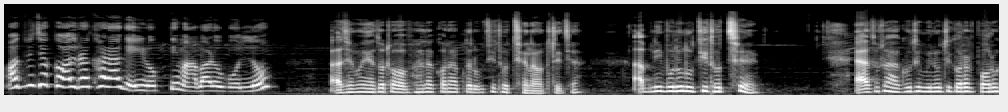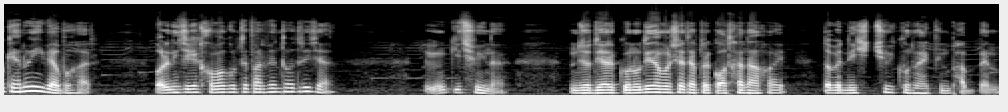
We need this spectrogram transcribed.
অদ্রিজা কল রাখার আগেই রক্তিম আবারও বলল আজ আমায় এতটা অবহেলা করা আপনার উচিত হচ্ছে না অদ্রিজা। আপনি বলুন উচিত হচ্ছে? এতটা আগুতি মিনতি করার পরও কেন এই ব্যবহার? পরে নিজেকে ক্ষমা করতে পারবেন তো অদ্রিজা? কিছুই না। যদি আর কোনোদিন আমার সাথে আপনার কথা না হয়, তবে নিশ্চয়ই কোনো একদিন ভাববেন,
